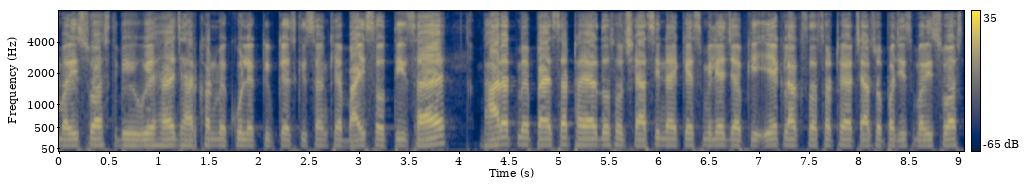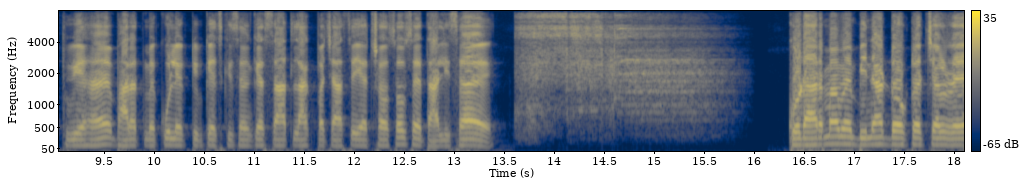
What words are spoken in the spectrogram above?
मरीज़ स्वस्थ भी हुए हैं। झारखंड में कुल एक्टिव केस की संख्या 2230 है। भारत में पैंसठ हज़ार दो सौ छियासी नए केस मिले, जबकि एक लाख सड़सठ हज़ार चार सौ पच्चीस मरीज़ स्वस्थ हुए हैं। भारत में कुल एक्टिव केस की संख्या सात लाख पचासी हज़ार छः सौ सैंतालीस है। कोडारमा में बिना डॉक्टर चल रहे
